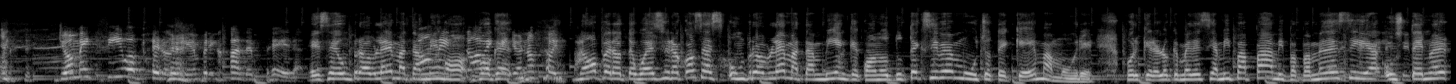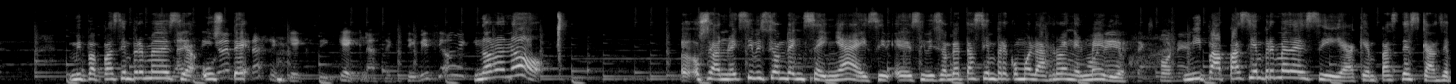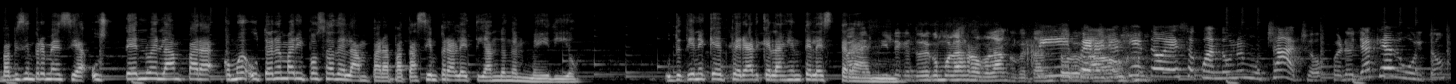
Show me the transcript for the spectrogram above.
Yo me exhibo, pero siempre y cuando espera. Ese es un problema también. no me porque, que yo no soy fan. No, pero te voy a decir una cosa, es un problema también que cuando tú te exhibes mucho te quema, amore. Porque era lo que me decía mi papá. Mi papá me decía, usted no es... Mi papá siempre me decía, usted... ¿qué, clase de exhibición? No, no, no. O sea, no exhibición de enseñar, exhi- exhibición de estar siempre como el arroz en el medio. Exponer. Mi papá siempre me decía, que en paz descanse, papi siempre me decía, usted no es lámpara, como usted no es mariposa de lámpara para estar siempre aleteando en el medio. Usted tiene que esperar que la gente le extrañe. que tú eres como el arroz blanco que está en Sí, todos pero yo lados. entiendo eso cuando uno es muchacho, pero ya que adulto,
